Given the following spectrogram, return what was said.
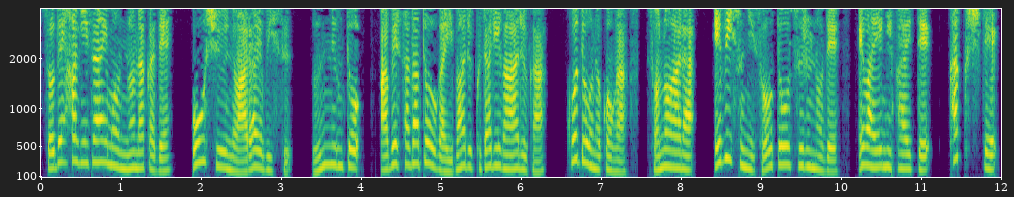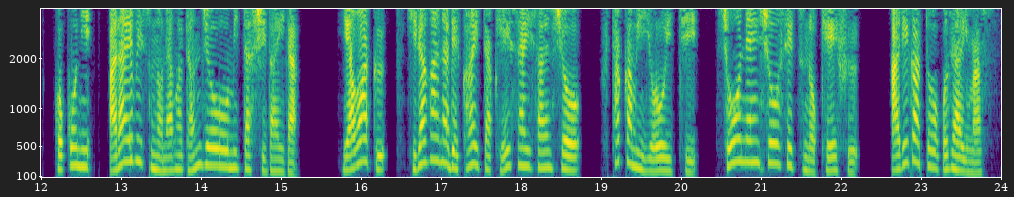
袖萩左衛門の中で、欧州の荒恵比寿、うんぬんと安倍貞等が威張る下りがあるが、古道の子が、その荒、恵比寿に相当するので、絵は絵に変えて、隠して、ここに、荒恵比寿の名が誕生を見た次第だ。やわく、ひらがなで書いた掲載参照、二上陽一、少年小説の系譜。ありがとうございます。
